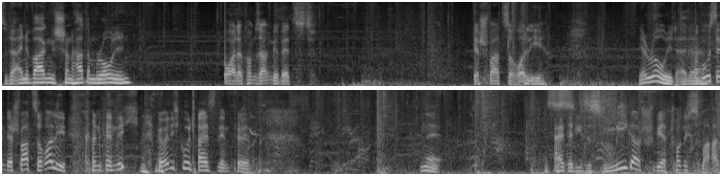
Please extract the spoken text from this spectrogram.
So, der eine Wagen ist schon hart am Rollen. Boah, da kommen sie angewetzt. Der schwarze Rolli. Der rollt, Alter. Wo ist denn der schwarze Rolli? Können wir nicht, können wir nicht gut heißen, den Film. Nee. Das Alter, dieses mega schwer, ich's mal an.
